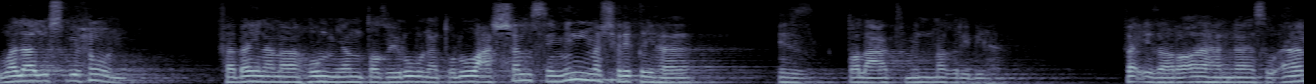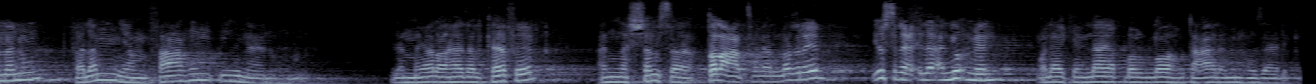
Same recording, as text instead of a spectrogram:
ولا يصبحون. فبينما هم ينتظرون طلوع الشمس من مشرقها إذ طلعت من مغربها. فإذا رآها الناس آمنوا فلم ينفعهم إيمانهم. لما يرى هذا الكافر أن الشمس طلعت من المغرب يسرع إلى أن يؤمن. ولكن لا يقبل الله تعالى منه ذلك.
